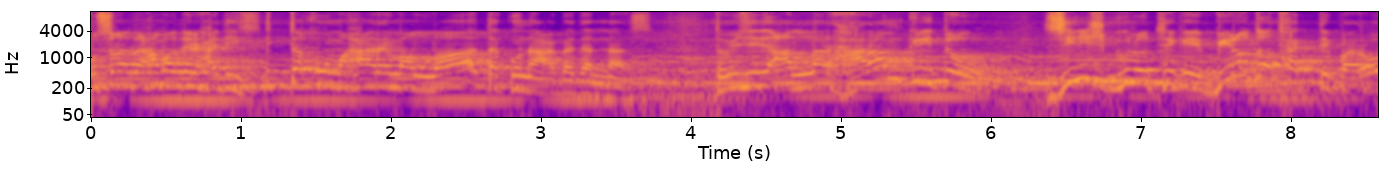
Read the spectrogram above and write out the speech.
মুসনাদ আহমদের হাদিস, ইত্তাকু মাহারেম আল্লাহ, তাকুন আবেদান নাস। তুমি যদি আল্লাহর হারামকৃত জিনিসগুলো থেকে বিরত থাকতে পারো,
